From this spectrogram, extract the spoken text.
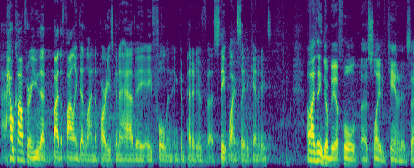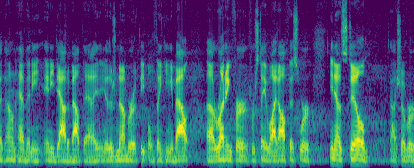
How confident are you that by the filing deadline, the party is going to have a, a full and, and competitive uh, statewide slate of candidates? Oh, I think there'll be a full uh, slate of candidates. I, I, don't have any any doubt about that. I, you know, there's a number of people thinking about uh, running for, for statewide office. We're, you know, still, gosh, over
